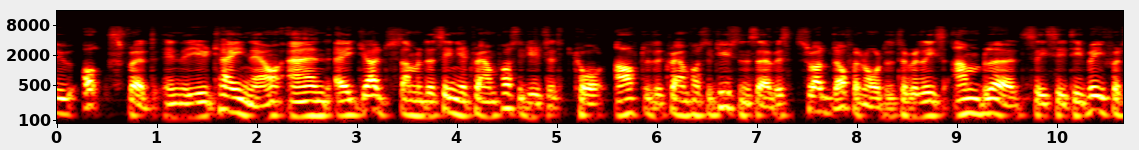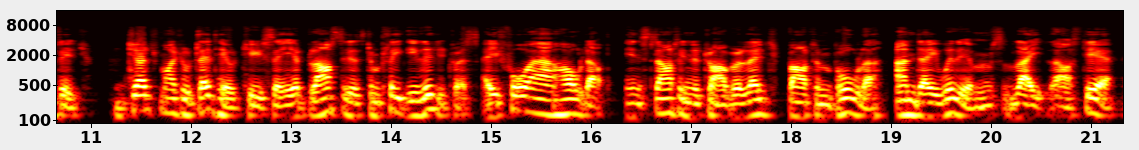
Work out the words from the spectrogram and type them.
to Oxford in the UK now, and a judge summoned a senior Crown prosecutor to court after the Crown Prosecution Service shrugged off an order to release unblurred CCTV footage. Judge Michael Gledhill QC had blasted as completely ludicrous a four hour hold up in starting the trial of alleged Barton brawler Unday Williams late last year.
